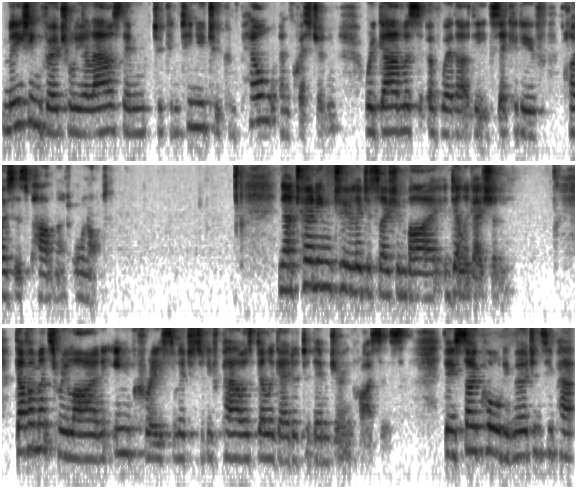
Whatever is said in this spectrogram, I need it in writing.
Meeting virtually allows them to continue to compel and question, regardless of whether the executive closes Parliament or not. Now, turning to legislation by delegation. Governments rely on increased legislative powers delegated to them during crisis. These so called emergency powers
